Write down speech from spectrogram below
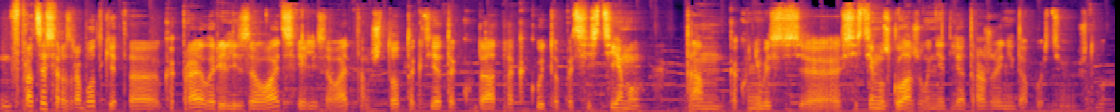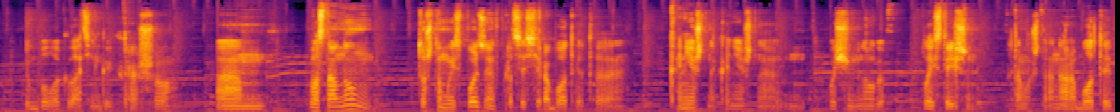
в процессе разработки это, как правило, реализовать, реализовать там что-то где-то, куда-то, какую-то подсистему, там какую-нибудь э, систему сглаживания для отражений, допустим, чтобы было гладенько и хорошо. Эм, в основном то, что мы используем в процессе работы, это, конечно, конечно, очень много PlayStation, потому что она работает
